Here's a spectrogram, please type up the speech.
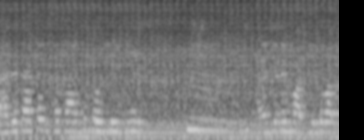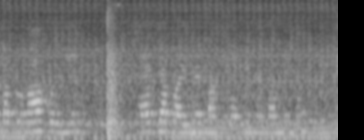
ਹਜੇ ਤੱਕ ਸਰਕਾਰ ਦੀ ਡੋਲੀ ਨਹੀਂ ਹੈ। ਜਿਹੜੇ ਮਰਜ਼ੀ ਦੁਆਰਾ ਦਾ ਪ੍ਰਵਾਹ ਕੋਈ ਨਹੀਂ। ਇਹ ਜਾਂ ਬਾਈ ਨੇ ਕੰਮ ਕਰਕੇ ਨਾ ਕੰਮ ਨਹੀਂ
